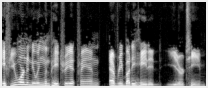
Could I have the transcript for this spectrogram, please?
if you weren't a New England Patriot fan, everybody hated your team.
